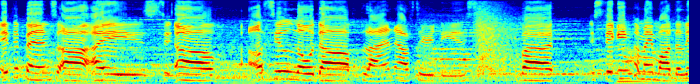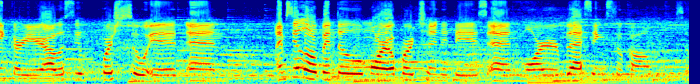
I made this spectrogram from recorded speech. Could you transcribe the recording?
it depends. Uh, I uh, I'll still know the plan after this, but sticking to my modeling career, I will still pursue it, and I'm still open to more opportunities and more blessings to come. So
